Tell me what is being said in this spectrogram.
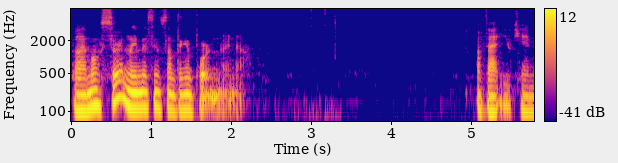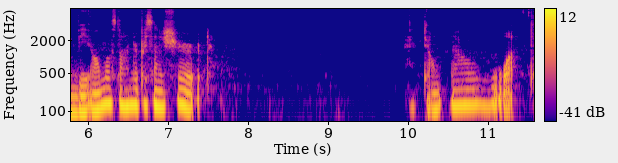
But I'm most certainly missing something important right now. Of that you can be almost 100% assured. I don't know what.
